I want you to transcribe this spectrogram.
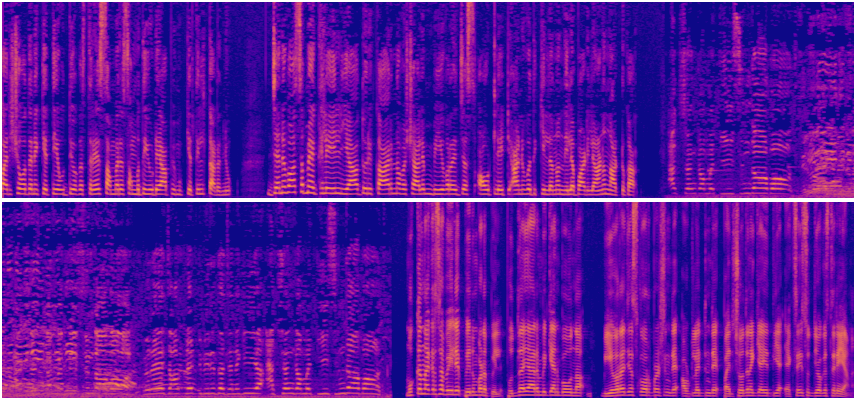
പരിശോധനയ്ക്കെത്തിയ ഉദ്യോഗസ്ഥരെ സമരസമിതിയുടെ ആഭിമുഖ്യത്തിൽ തടഞ്ഞു. ജനവാസ മേഖലയിൽ യാതൊരു കാരണവശാലും ബീവറേജസ് ഔട്ട്ലെറ്റ് അനുവദിക്കില്ലെന്ന നിലപാടിലാണ് നാട്ടുകാർ. ആക്ഷൻ കമ്മിറ്റി സിന്ദാബാദ് ഔട്ട്ലെറ്റ് വിരുദ്ധ ജനകീയ ആക്ഷൻ കമ്മിറ്റി സിന്ദാബാദ് മുക്കം നഗരസഭയിലെ പെരുമ്പടപ്പിൽ പുതുതായി ആരംഭിക്കാൻ പോകുന്ന ബീവറേജസ് കോർപ്പറേഷന്റെ ഔട്ട്ലെറ്റിന്റെ പരിശോധനയ്ക്കായി എത്തിയ എക്സൈസ് ഉദ്യോഗസ്ഥരെയാണ്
